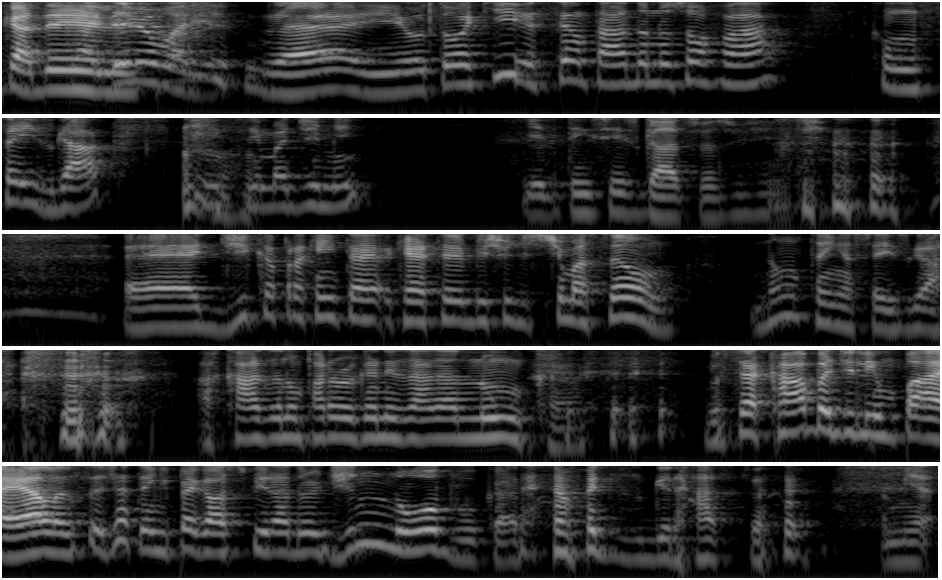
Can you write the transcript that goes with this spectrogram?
cadê Cadê ele? meu marido? né? E eu tô aqui sentado no sofá com seis gatos em cima de mim. E ele tem seis gatos mesmo, gente. É, dica pra quem te- quer ter bicho de estimação: não tenha seis gatos. A casa não para organizada nunca. Você acaba de limpar ela, você já tem que pegar o aspirador de novo, cara. É uma desgraça. A minha,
